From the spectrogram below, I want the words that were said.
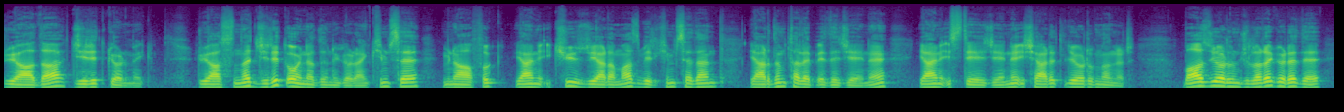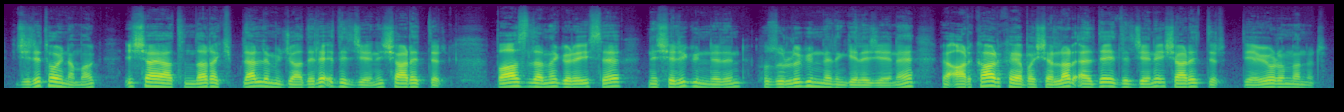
Rüyada cirit görmek. Rüyasında cirit oynadığını gören kimse münafık yani iki yüzlü yaramaz bir kimseden yardım talep edeceğine yani isteyeceğine işaretli yorumlanır. Bazı yorumculara göre de cirit oynamak iş hayatında rakiplerle mücadele edileceğini işarettir. Bazılarına göre ise neşeli günlerin, huzurlu günlerin geleceğine ve arka arkaya başarılar elde edileceğine işarettir diye yorumlanır.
